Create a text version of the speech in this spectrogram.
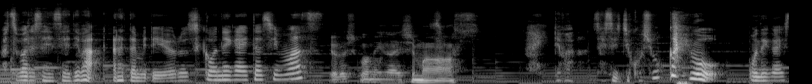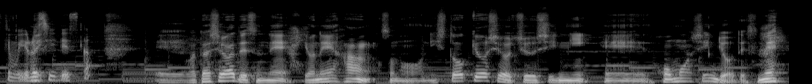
松原先生では改めてよろしくお願いいたします。よろしくお願いします。はい。では先生自己紹介をお願いしてもよろしいですか、はいえー、私はですね、はい、4年半、その西東京市を中心に、えー、訪問診療ですね、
